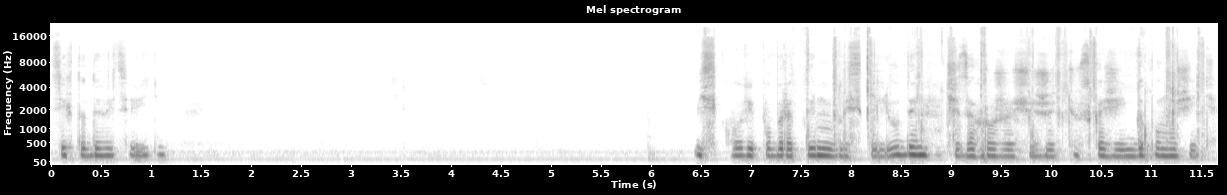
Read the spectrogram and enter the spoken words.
всі, хто дивиться відео. Військові, побратими, близькі люди, чи загрожує щось життю? Скажіть, допоможіть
